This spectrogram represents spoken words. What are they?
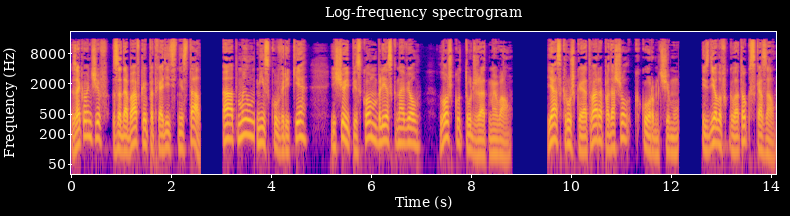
Закончив, за добавкой подходить не стал, а отмыл миску в реке, еще и песком блеск навел, ложку тут же отмывал. Я с кружкой отвара подошел к кормчему и, сделав глоток, сказал,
